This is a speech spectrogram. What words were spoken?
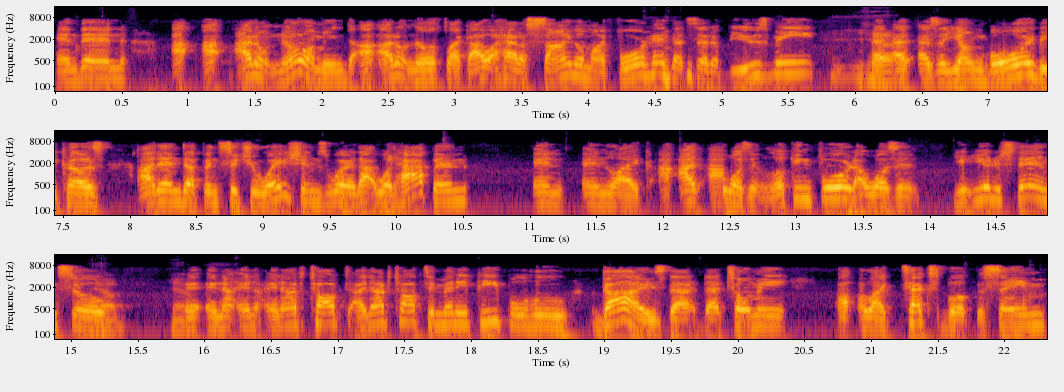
And then I, I, I, don't know. I mean, I, I, don't know if like I had a sign on my forehead that said "abuse me" yeah. a, as a young boy because I'd end up in situations where that would happen, and and like I, I wasn't looking for it. I wasn't. You, you understand? So, yeah. Yeah. and and and I've talked and I've talked to many people who guys that that told me uh, like textbook the same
